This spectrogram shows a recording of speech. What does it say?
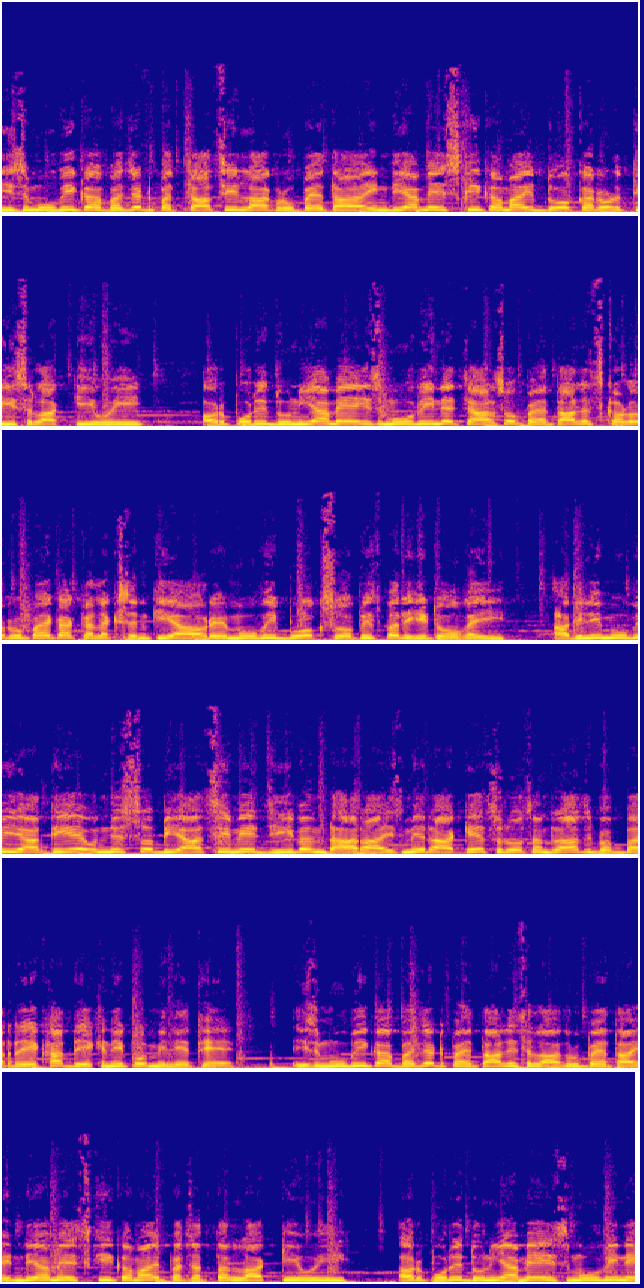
इस मूवी का बजट पचासी लाख रुपए था। इंडिया में इसकी कमाई दो करोड़ तीस लाख की हुई। और पूरी दुनिया में इस मूवी ने 445 करोड़ रुपए का कलेक्शन किया और ये मूवी बॉक्स ऑफ़िस पर हिट हो गई। अगली मूवी आती है उन्नीस सौ बयासी में जीवन धारा इसमें राकेश रोशन, राज बब्बर, रेखा देखने को मिले थे। इस मूवी का बजट 45 लाख रुपए था। इंडिया में इसकी कमाई 75 लाख की हुई। और पूरी दुनिया में इस मूवी ने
